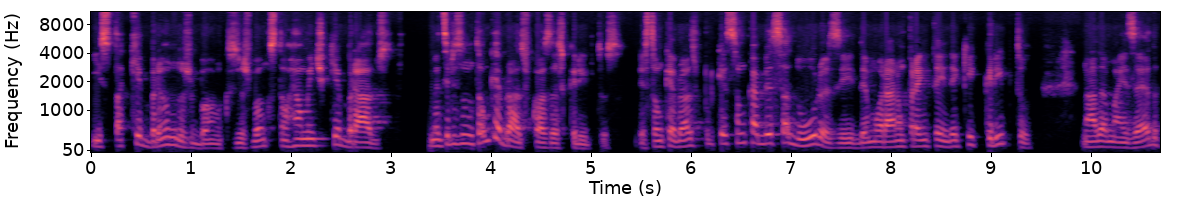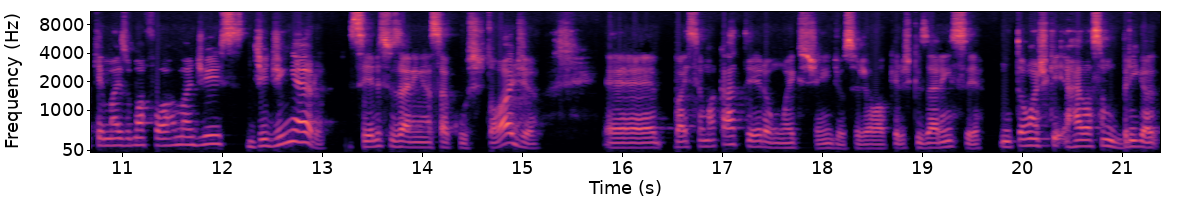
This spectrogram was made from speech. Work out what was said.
e isso está quebrando os bancos, e os bancos estão realmente quebrados. Mas eles não estão quebrados por causa das criptos, eles estão quebrados porque são cabeçaduras e demoraram para entender que cripto nada mais é do que mais uma forma de, de dinheiro se eles fizerem essa custódia, é, vai ser uma carteira, um exchange, ou seja lá o que eles quiserem ser. Então, acho que a relação briga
